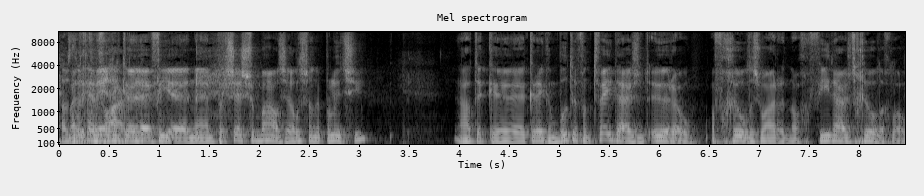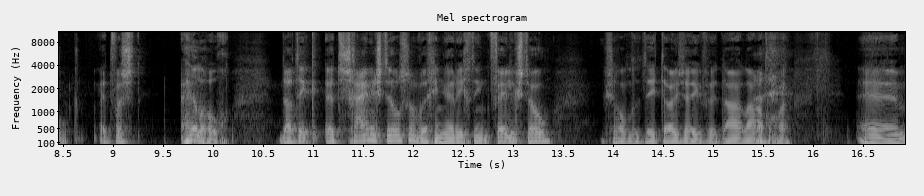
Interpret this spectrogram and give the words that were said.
Maar geen kreeg ik via een procesverbaal zelfs van de politie. Had ik, eh, kreeg ik een boete van 2000 euro. Of guldens waren het nog. 4000 gulden geloof ik. Het was heel hoog. Dat ik het scheidingstelsel... We gingen richting Felixstowe. Ik zal de details even daar laten. Maar, ehm,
